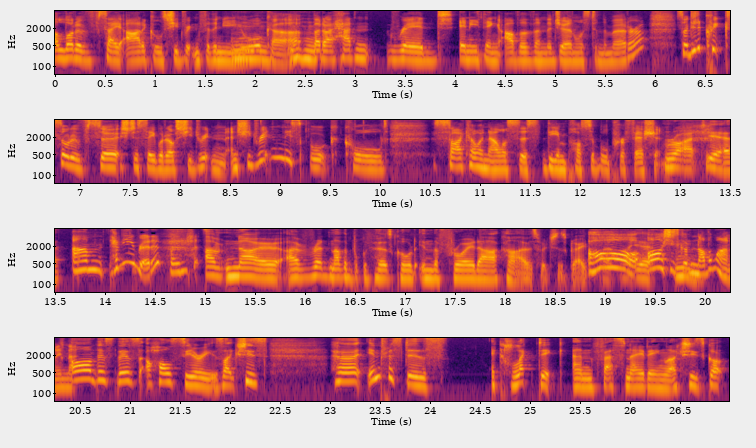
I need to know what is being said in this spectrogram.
a lot of, say, articles she'd written for the New Yorker, but I hadn't read anything other than The Journalist and the Murderer. So I did a quick sort of search to see what else she'd written. And she'd written this book called Psychoanalysis The Impossible Profession. Right, yeah. Um, have you read it? by any chance? Um, no, I've read another book of hers called In the Freud Archives, which is great. oh, yeah. oh, she's got another one in that. Oh, there's there's a whole series. Like she's her interest is eclectic and fascinating. Like she's got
